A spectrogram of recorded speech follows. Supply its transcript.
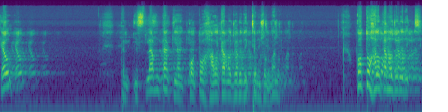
কেউ? তাহলে ইসলামটাকে কত হালকা নজরে দেখছে মুসলমান? কত হালকা নজরে দেখছে?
